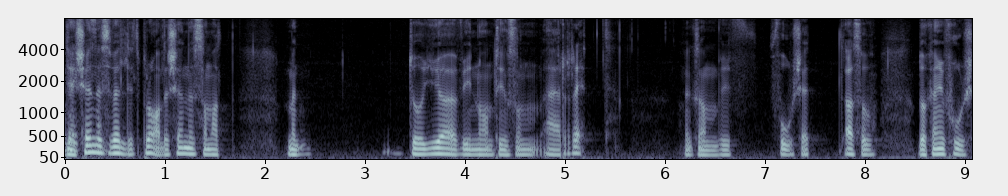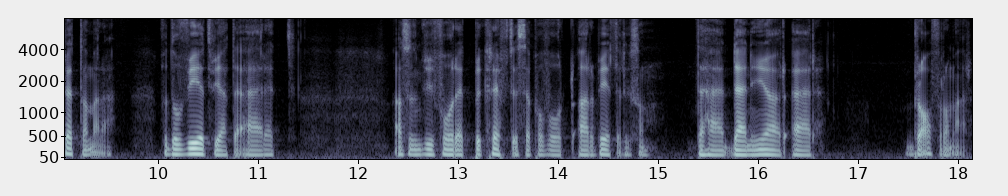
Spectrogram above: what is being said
Det kändes väldigt bra. Det kändes som att men då gör vi någonting som är rätt. Liksom vi fortsätter, alltså då kan vi fortsätta med det. För då vet vi att det är ett, alltså vi får ett bekräftelse på vårt arbete liksom. Det här, det ni gör är bra för de här.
